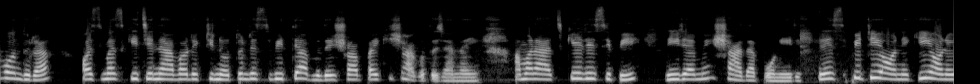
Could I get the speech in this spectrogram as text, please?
বন্ধুরা অসীমাস কিচেনে আবার একটি নতুন রেসিপিতে আপনাদের সবাইকে স্বাগত জানাই। আমার আজকের রেসিপি নিরামিষ সাদা পনির। রেসিপিটি অনেকেই অনেক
